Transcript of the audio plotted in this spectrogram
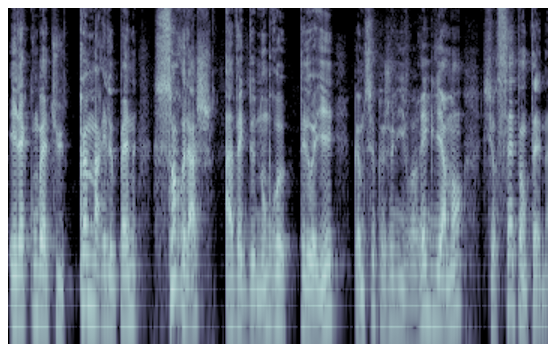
et l'a combattu comme Marine Le Pen sans relâche avec de nombreux plaidoyers comme ceux que je livre régulièrement sur cette antenne.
